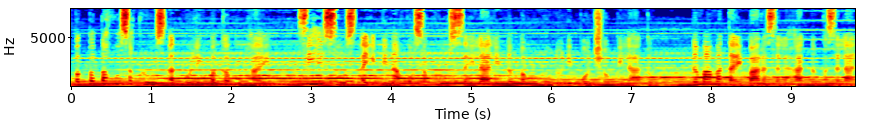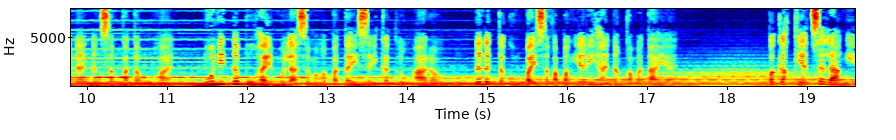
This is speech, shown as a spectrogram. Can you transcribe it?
Pagpapako sa krus at muling pagkabuhay, si Jesus ay ipinako sa krus sa ilalim ng pamumuno ni Poncio Pilato, namamatay para sa lahat ng kasalanan ng sangkatauhan, ngunit nabuhay mula sa mga patay sa ikatlong araw, na nagtagumpay sa kapangyarihan ng kamatayan. Pagakyat sa langit,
